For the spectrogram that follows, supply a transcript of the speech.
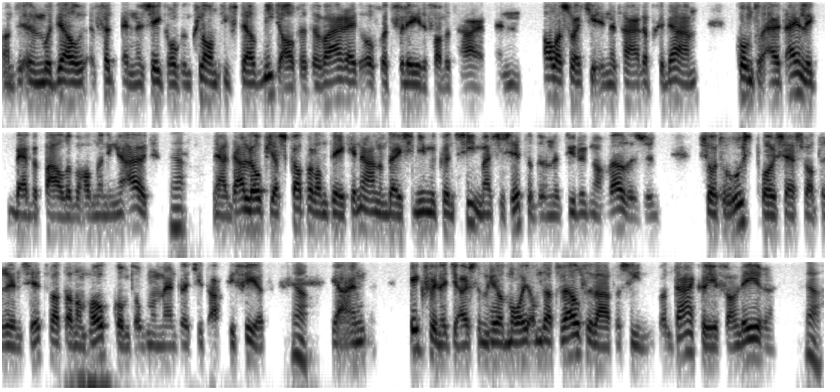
Want een model, en zeker ook een klant, die vertelt niet altijd de waarheid over het verleden van het haar. En alles wat je in het haar hebt gedaan, komt er uiteindelijk bij bepaalde behandelingen uit. Ja ja, daar loop je als kapper dan tegenaan, omdat je ze niet meer kunt zien. Maar ze zitten er natuurlijk nog wel. Dus een soort roestproces wat erin zit, wat dan omhoog komt op het moment dat je het activeert. Ja, ja en ik vind het juist heel mooi om dat wel te laten zien, want daar kun je van leren. Ja.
